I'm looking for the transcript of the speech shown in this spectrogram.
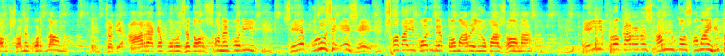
দর্শনে করলাম। যদি আর এক পুরুষে দর্শনে করি, যে পুরুষ এসে সদাই করবে তোমার এই উপাসনা। এই প্রকারের শান্ত সমাহিত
